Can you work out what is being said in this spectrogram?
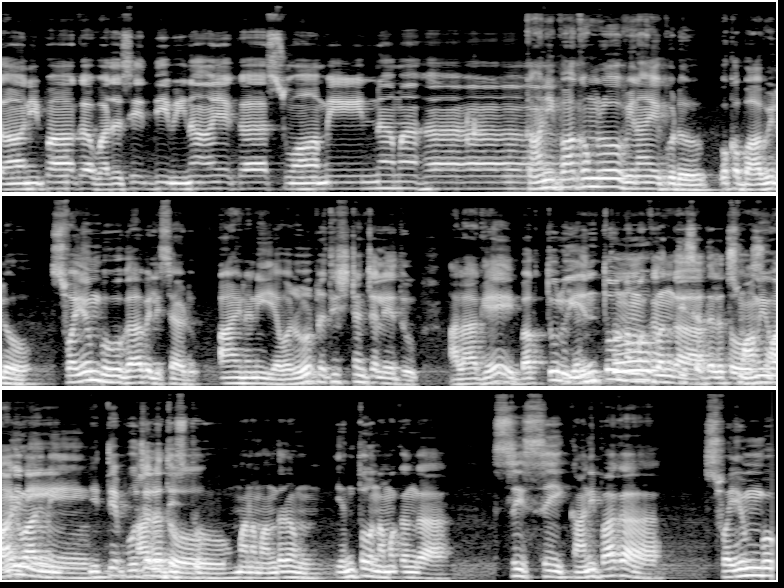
కాణిపాక వరసిద్ధి వినాయక స్వామి నమ. కాణిపాకంలో వినాయకుడు ఒక బావిలో స్వయంభూగా వెలిశాడు. ఆయనని ఎవరూ ప్రతిష్ఠించలేదు. అలాగే భక్తులు ఎంతో నమ్మకంగా స్వామివారిని నిత్య పూజలతో మనమందరం ఎంతో నమ్మకంగా శ్రీ శ్రీ కాణిపాక స్వయంభూ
